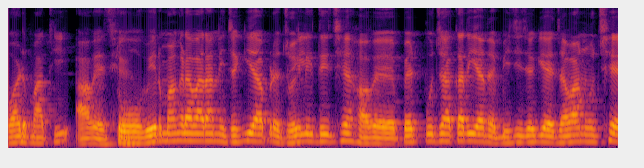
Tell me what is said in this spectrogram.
વડમાંથી આવે છે. તો વીર માંગડાવાળાની જગ્યા આપણે જોઈ લીધી છે. હવે પેટ પૂજા કરી અને બીજી જગ્યાએ જવાનું છે.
